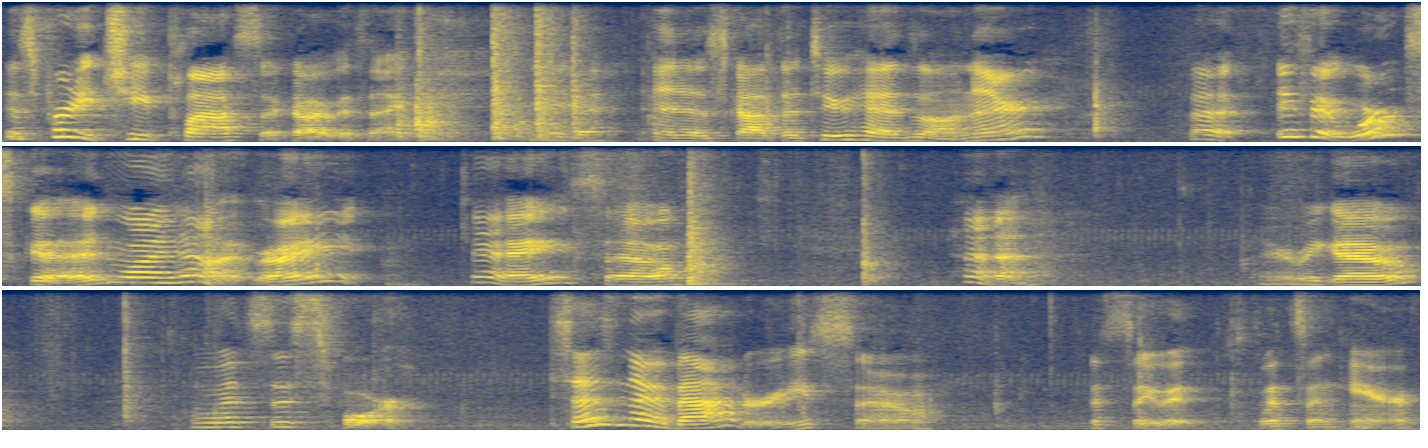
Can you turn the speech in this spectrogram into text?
it's pretty cheap plastic I would think. Yeah and it's got the two heads on there. But if it works good, why not, right? Okay, so, huh, There we go. What's this for? It says no batteries, so let's see what, what's in here.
